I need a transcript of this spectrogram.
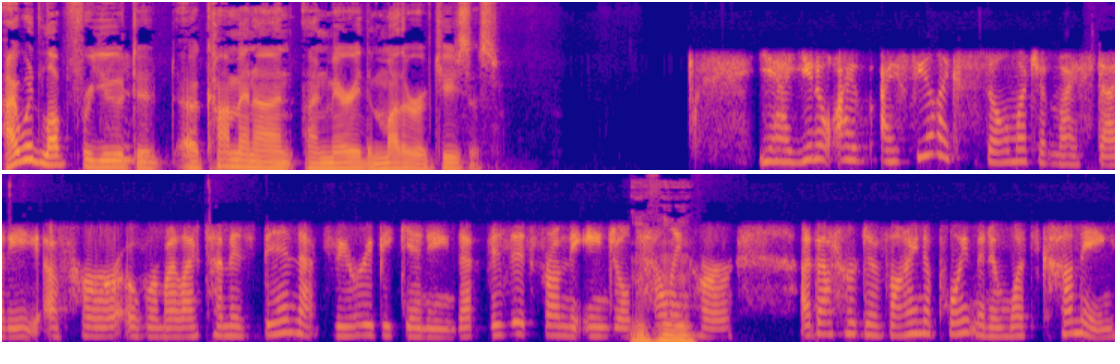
I would love for you mm-hmm. to uh, comment on on Mary, the mother of Jesus. Yeah, you know, I I feel like so much of my study of her over my lifetime has been that very beginning, that visit from the angel mm-hmm. telling her about her divine appointment and what's coming.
